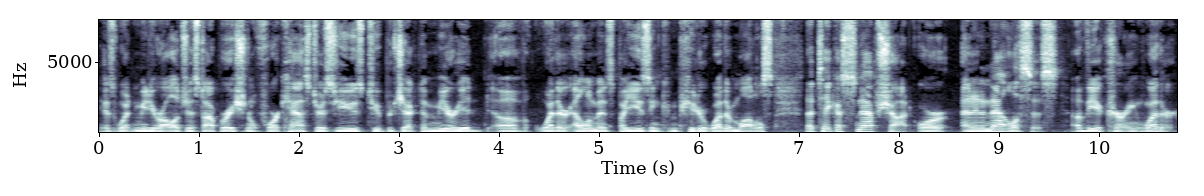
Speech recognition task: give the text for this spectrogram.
is what meteorologist operational forecasters use to project a myriad of weather elements by using computer weather models that take a snapshot or an analysis of the occurring weather.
